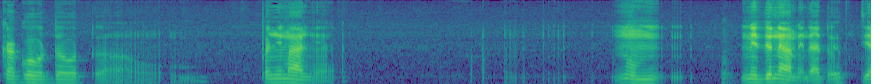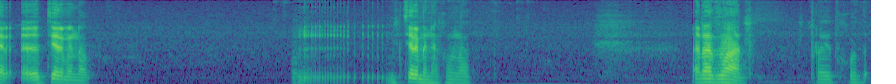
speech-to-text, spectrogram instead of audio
какого-то вот э, понимания, ну, между нами, да, то есть тер, э, терминов, терминах у нас развод происходит.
